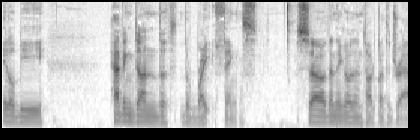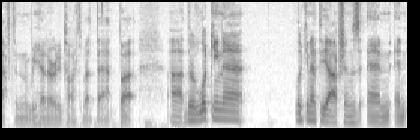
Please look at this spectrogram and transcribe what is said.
it'll be having done the the right things. So then they go and talk about the draft, and we had already talked about that. But uh, they're looking at looking at the options, and and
